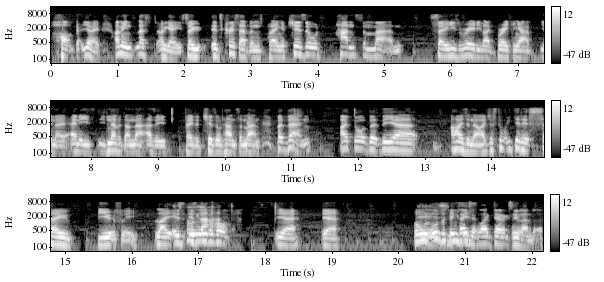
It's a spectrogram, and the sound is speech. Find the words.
hot, you know. I mean, let's okay. So it's Chris Evans playing a chiseled, handsome man. So he's really like breaking out, you know, and he's he's never done that as he played a chiseled, handsome man. But then I thought that the uh I don't know, I just thought he did it so beautifully. Like, is is that Believable. yeah, yeah. All, It all is. the he things plays he's it like Derek Zoolander.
